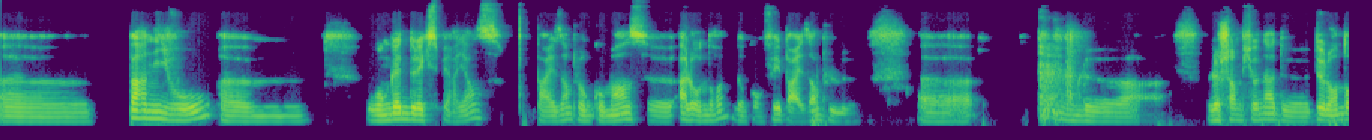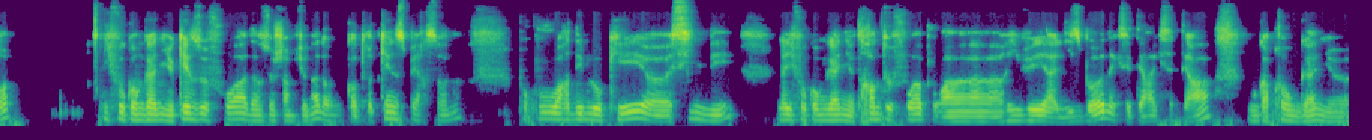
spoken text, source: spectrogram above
euh, par niveau euh, où on gagne de l'expérience. Par exemple, on commence à Londres, donc on fait par exemple le, le, championnat de, Londres il faut qu'on gagne 15 fois dans ce championnat, donc contre 15 personnes, pour pouvoir débloquer euh, Sydney. Là, il faut qu'on gagne 30 fois pour arriver à Lisbonne, etc. etc. Donc après, on gagne euh,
